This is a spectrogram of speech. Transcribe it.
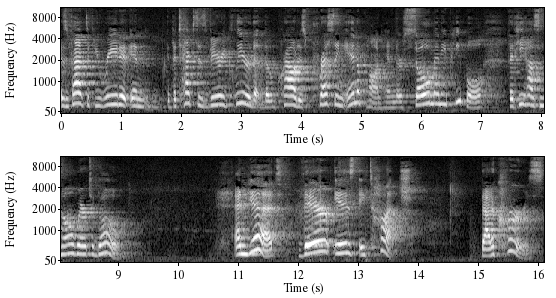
In fact, if you read it in the text is very clear that the crowd is pressing in upon him. There's so many people that he has nowhere to go. And yet, there is a touch that occurs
